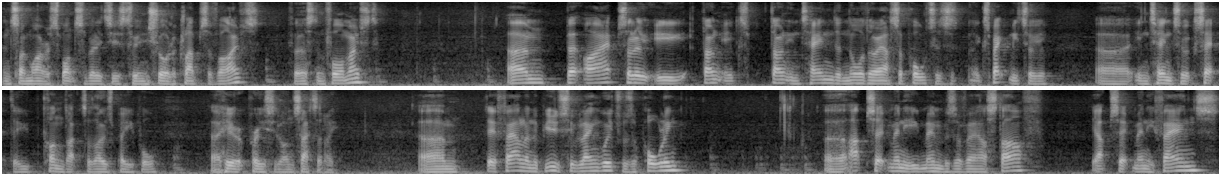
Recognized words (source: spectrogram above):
And so my responsibility is to ensure the club survives, first and foremost. Um, but I absolutely don't, ex- don't intend, and nor do our supporters expect me to, uh, intend to accept the conduct of those people uh, here at Priestfield on Saturday. Um, their foul and abusive language was appalling, uh, upset many members of our staff, it upset many fans.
